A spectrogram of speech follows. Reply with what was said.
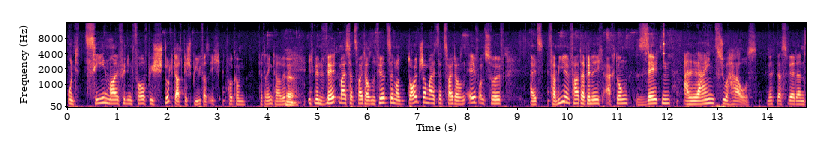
und 10 Mal für den VfB Stuttgart gespielt, was ich vollkommen verdrängt habe. Ja. Ich bin Weltmeister 2014 und Deutscher Meister 2011 und 12. Als Familienvater bin ich, Achtung, selten allein zu Hause. Ne, das wäre dann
